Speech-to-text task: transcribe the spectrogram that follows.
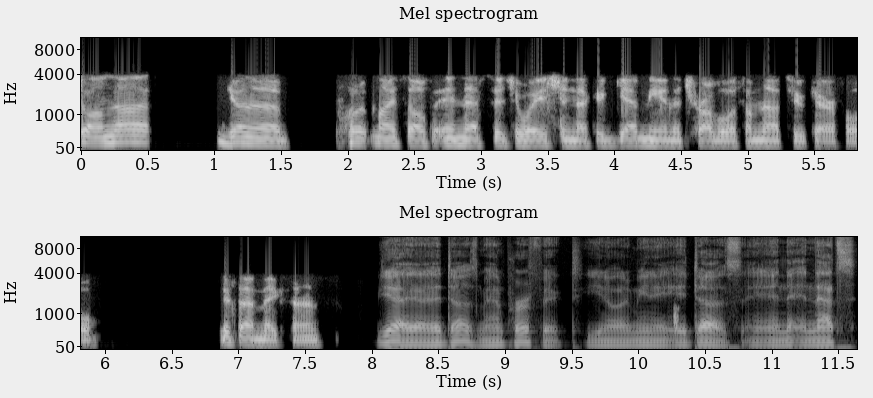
So I'm not going to put myself in that situation that could get me into trouble if I'm not too careful. If that makes sense. Yeah, yeah, it does, man. Perfect. You know what I mean? It, it does, and and that's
